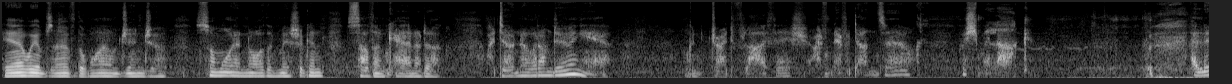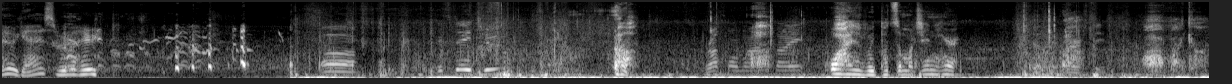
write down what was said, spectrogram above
Here we observe the wild ginger, somewhere in northern Michigan, southern Canada. I don't know what I'm doing here. I'm going to try to fly fish. I've never done so. Wish me luck. Hello, guys. We're here. uh, it's day two. Oh. Rough one last night. Why did we put so much in here? Oh my god.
